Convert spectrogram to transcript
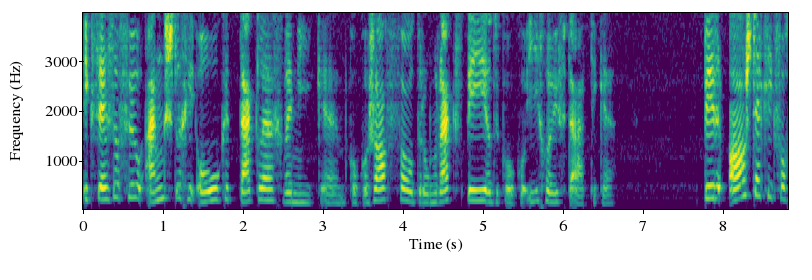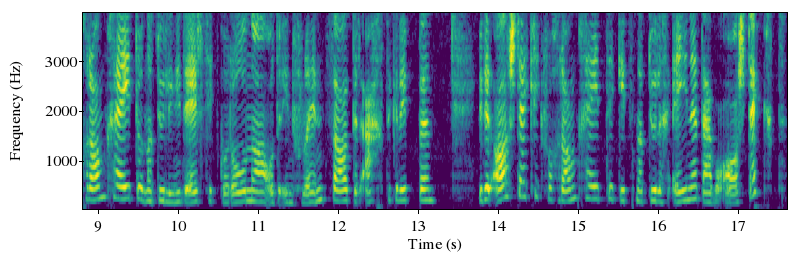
Ich sehe so viele ängstliche Augen täglich, wenn ich äh, arbeite oder unterwegs bin oder Einkäufe tätige. Bei der Ansteckung von Krankheiten, und natürlich nicht erst seit Corona oder Influenza, der echten Grippe, bei der Ansteckung von Krankheiten gibt es natürlich einen, der, der ansteckt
